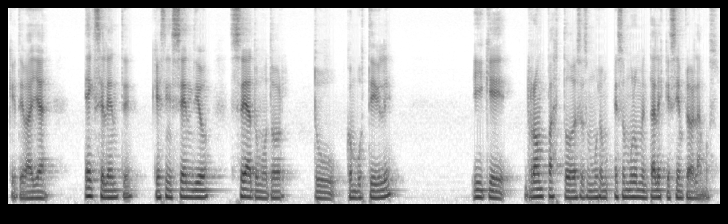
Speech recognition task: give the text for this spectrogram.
que te vaya excelente, que ese incendio sea tu motor, tu combustible y que rompas todos esos muros, esos muros mentales que siempre hablamos.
